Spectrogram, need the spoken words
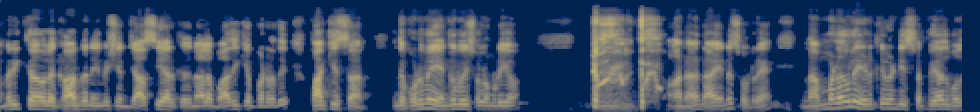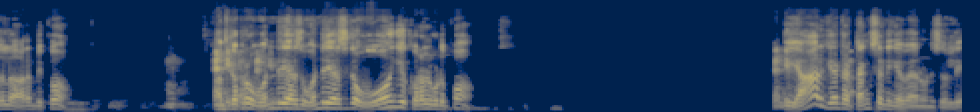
அமெரிக்காவுல. கார்பன் எமிஷன் ஜாஸ்தியா இருக்கிறதுனால பாதிக்கப்படுறது பாகிஸ்தான். இந்த கொடுமையை எங்க போய் சொல்ல முடியும். ஆனா நான் என்ன சொல்றேன்? நம்மளவுல எடுக்க வேண்டிய ஸ்டெப்பையாவது முதல்ல ஆரம்பிப்போம். அதுக்கப்புறம். ஒன்றிய அரசு ஒன்றிய அரசுக்கு ஓங்கி குரல் கொடுப்போம். யார் கேட்ட டங்ஸ்டன் நீங்க வேணும்னு சொல்லி?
